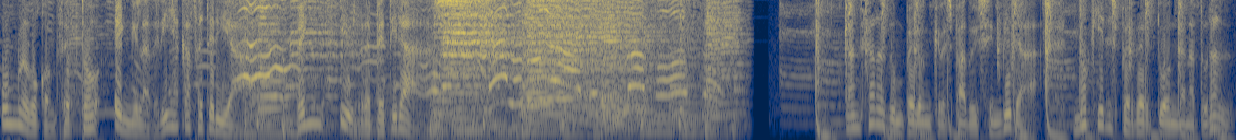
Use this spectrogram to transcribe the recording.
un nuevo concepto en heladería cafetería. Ven y repetirás. ¿Cansada de un pelo encrespado y sin vida? ¿No quieres perder tu onda natural?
